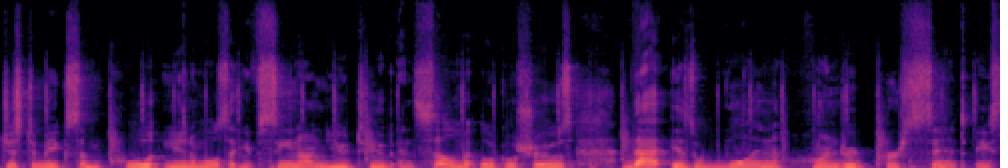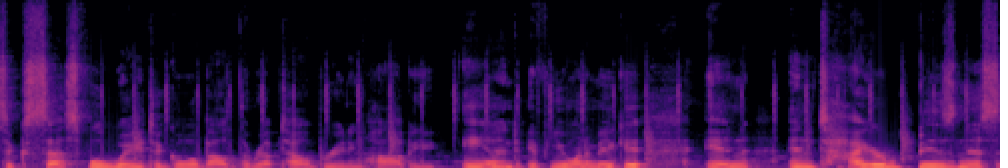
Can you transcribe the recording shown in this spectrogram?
just to make some cool animals that you've seen on YouTube and sell them at local shows, that is 100% a successful way to go about the reptile breeding hobby. And if you want to make it an entire business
